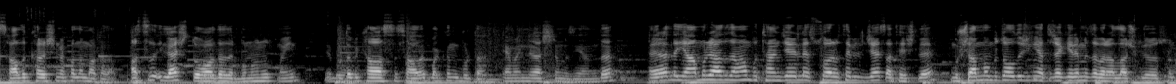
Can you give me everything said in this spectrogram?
sağlık karışımı yapalım bakalım. Asıl ilaç doğadadır bunu unutmayın. Burada bir kalsın sağlık bakın burada. Hemen ilaçlarımızın yanında. Herhalde yağmur yağdığı zaman bu tencereyle su aratabileceğiz ateşle. Muşambamız olduğu için yatacak yerimiz de var Allah şükür olsun.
